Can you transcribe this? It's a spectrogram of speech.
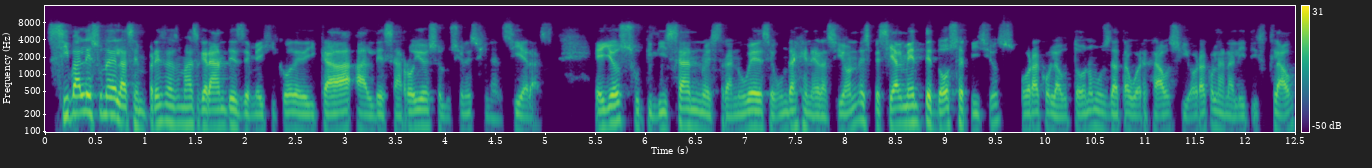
Civale es una de las empresas más grandes de México dedicada al desarrollo de soluciones financieras. Ellos utilizan nuestra nube de segunda generación, especialmente dos servicios, Oracle Autonomous Data Warehouse y Oracle Analytics Cloud,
